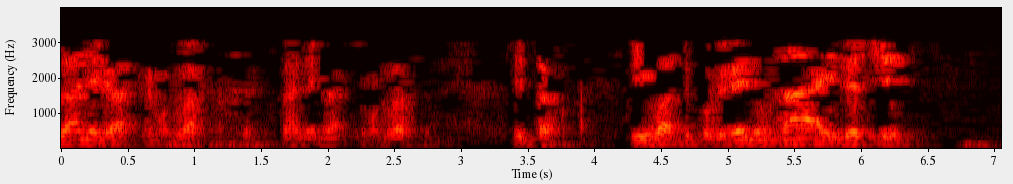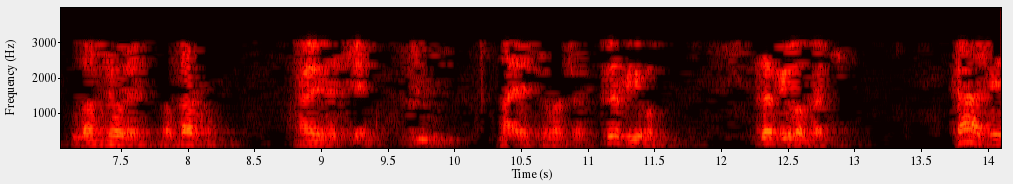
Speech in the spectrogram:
Za njega ćemo glasati. Za njega ćemo glasati. I tako. I imate povjerenje u najveće, lažove, o tako? Najveće, najveće lažove. Sve bilo. Sve bilo preći. Kaže,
